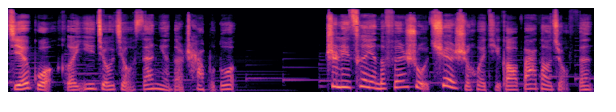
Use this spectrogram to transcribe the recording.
结果和一九九三年的差不多。智力测验的分数确实会提高八到九分。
